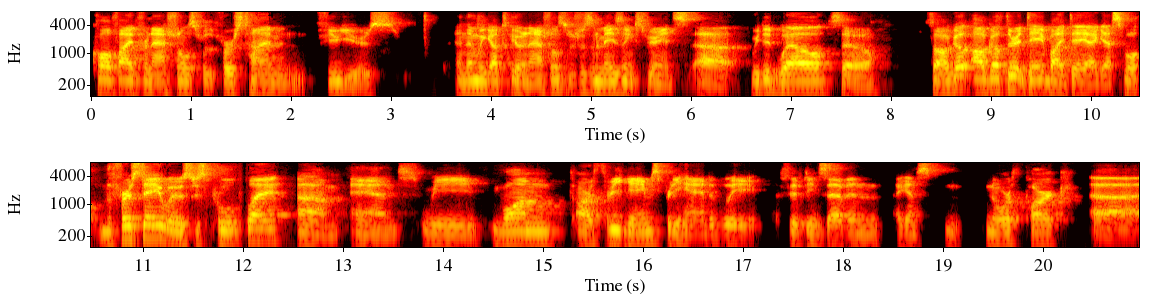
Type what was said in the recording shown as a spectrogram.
qualified for nationals for the first time in a few years and then we got to go to nationals, which was an amazing experience. Uh, we did well, so so I'll go I'll go through it day by day, I guess. Well, the first day was just pool play, um, and we won our three games pretty handedly: 15-7 against North Park, uh,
